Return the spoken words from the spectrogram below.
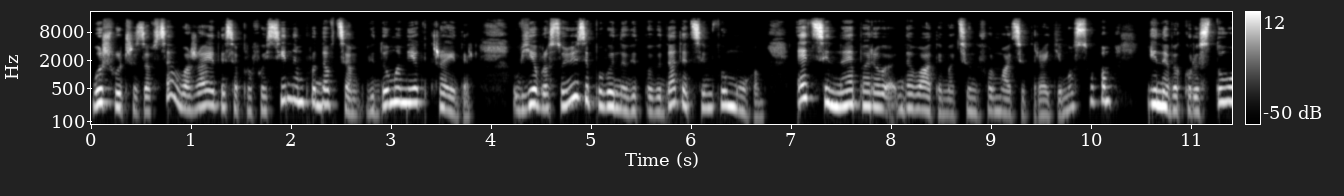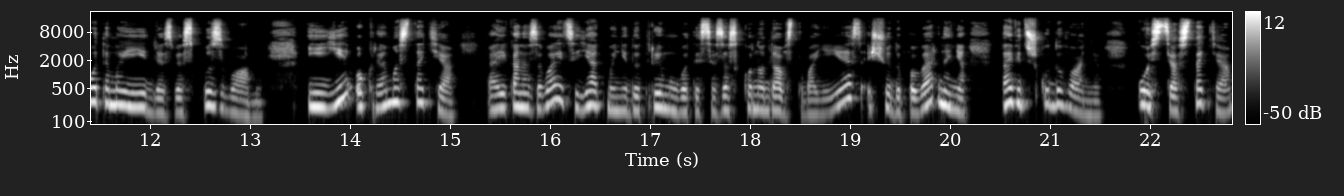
ви швидше за все вважаєтеся професійним продавцем, відомим як трейдер. В Євросоюзі повинно відповідати цим вимогам. Etsy Etsy не передаватиме цю інформацію третім особам і не використовуватиме її для зв'язку з вами. І є окрема стаття, яка називається Як мені дотримуватися законодавства ЄС щодо повернення та відшкодування. Ось ця стаття.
